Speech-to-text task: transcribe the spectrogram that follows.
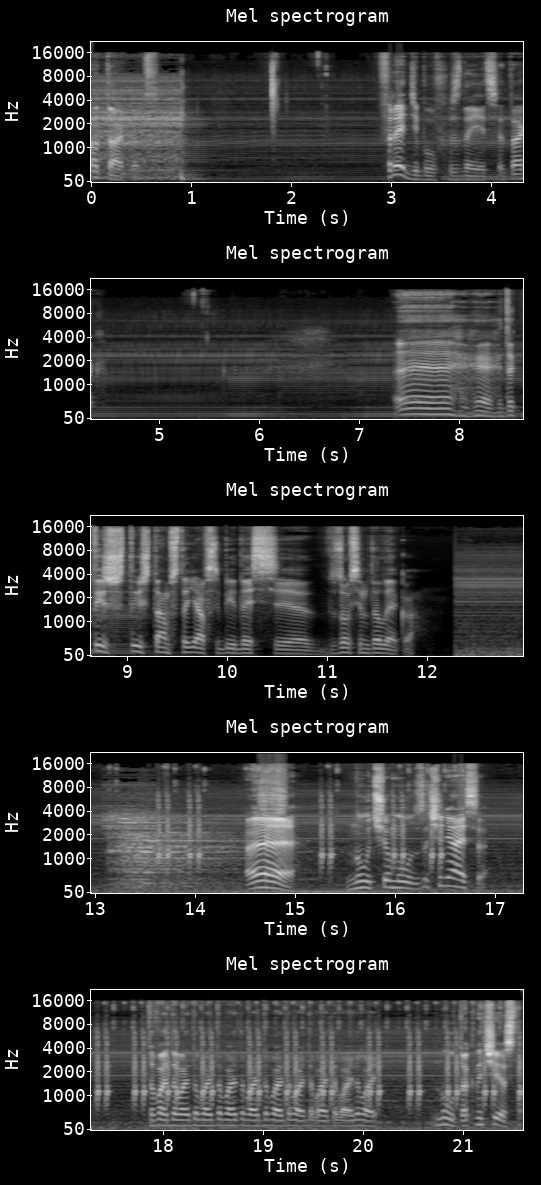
Отак от. Фредді був, здається, так? Ех, так ти ж ти ж там стояв собі десь е, зовсім далеко. Е! Ну чому? Зачиняйся! Давай, давай, давай, давай, давай, давай, давай, давай, давай, давай. Ну, так нечесно.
